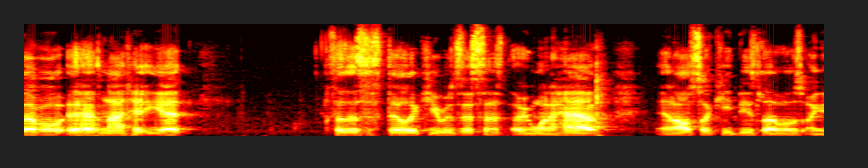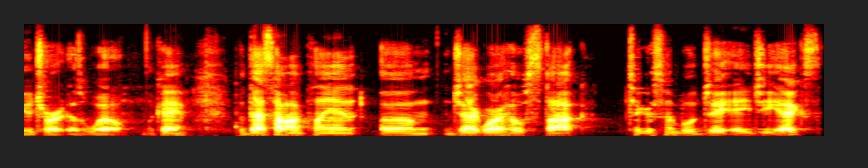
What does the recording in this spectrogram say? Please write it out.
level. It has not hit yet. So this is still a key resistance that we want to have and also keep these levels on your chart as well. Okay, but that's how I'm playing um, Jaguar Health stock, ticker symbol JAGX.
